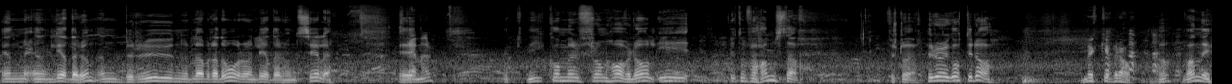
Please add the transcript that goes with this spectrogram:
En med en ledarhund, en brun labrador och en ledarhundsele. Stämmer. Eh, och ni kommer från Haverdal i, utanför Halmstad, förstår jag. Hur har det gått idag? Mycket bra. Ja, vann ni?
